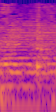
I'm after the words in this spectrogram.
है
